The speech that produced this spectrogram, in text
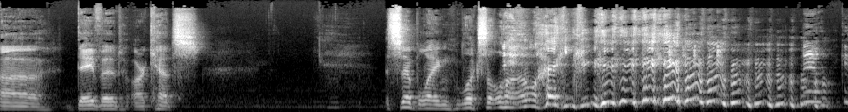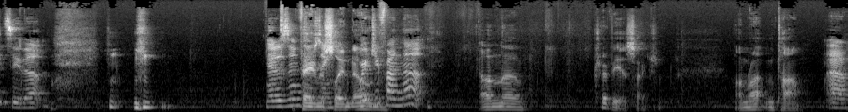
uh, David Arquette's sibling looks a lot like. Yeah, I could see that. That was interesting. Famously Where'd you find that? on the trivia section on Rotten Tom, Oh,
